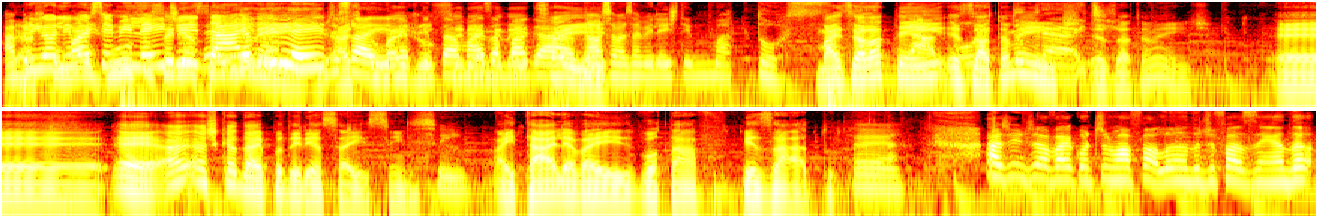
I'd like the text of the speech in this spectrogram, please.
A Eu briga ali vai mais ser Milady e sair Dai. Milady. Sair, né, porque tá mais apagada. Nossa, mas a Milady tem uma torcida. Mas ela tem, exatamente. Exatamente. É, é, acho que a Dai poderia sair, sim. Sim. A Itália vai votar pesado. É. A gente já vai continuar falando de Fazenda,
